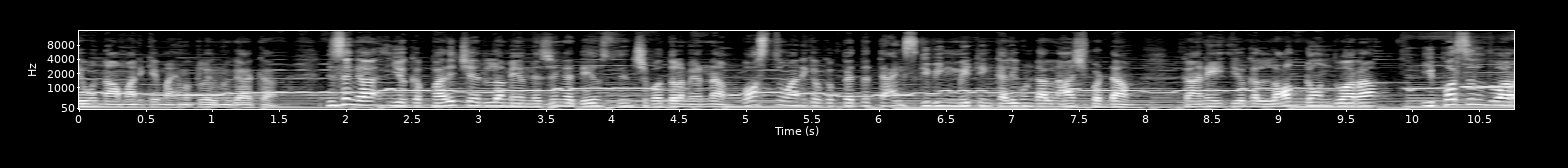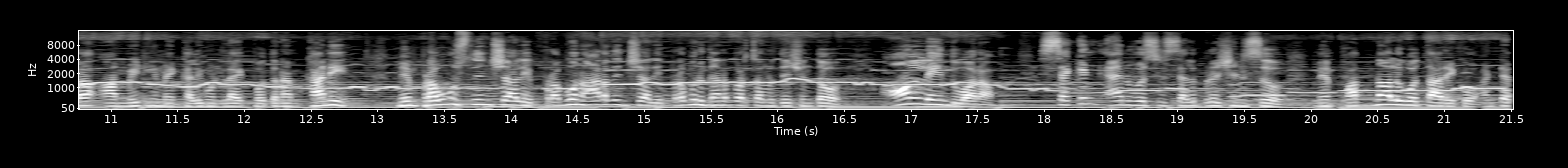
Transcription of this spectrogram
దేవుని నామానికి మహిమ కలుగును గాక. నిజంగా ఈ యొక్క పరిచర్లో మేము నిజంగా దేవుని స్థితించబద్దులమే ఉన్నాం వాస్తవానికి ఒక పెద్ద థ్యాంక్స్ గివింగ్ మీటింగ్ కలిగి ఉండాలని ఆశపడ్డాం. కానీ ఈ యొక్క లాక్డౌన్ ద్వారా ఈ పరిస్థితుల ద్వారా ఆ మీటింగ్ మేము కలిగి ఉండలేకపోతున్నాం. కానీ మేము ప్రభువు స్థుతించాలి ప్రభుని ఆరాధించాలి ప్రభుని గనపరచాలనే ఉద్దేశంతో ఆన్లైన్ ద్వారా సెకండ్ యానివర్సరీ సెలబ్రేషన్స్ మేము పద్నాలుగో తారీఖు అంటే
